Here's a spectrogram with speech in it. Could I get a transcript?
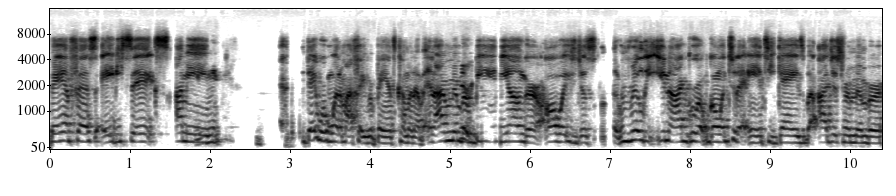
Bandfest 86. I mean, mm-hmm. They were one of my favorite bands coming up. And I remember being younger, always just really, you know, I grew up going to the A&T games, but I just remember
